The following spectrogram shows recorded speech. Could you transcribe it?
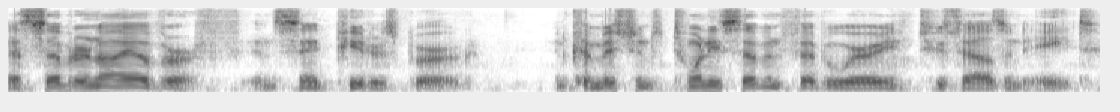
at Severnaya Verf in St. Petersburg and commissioned 27 February 2008.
